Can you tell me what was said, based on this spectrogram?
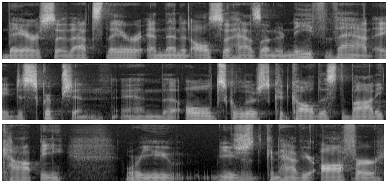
there. So that's there. And then it also has underneath that a description. And the old schoolers could call this the body copy, where you you can have your offer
